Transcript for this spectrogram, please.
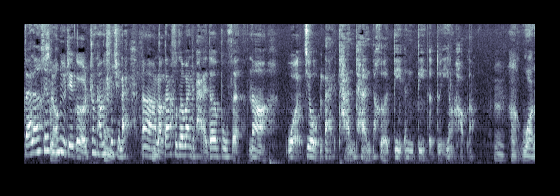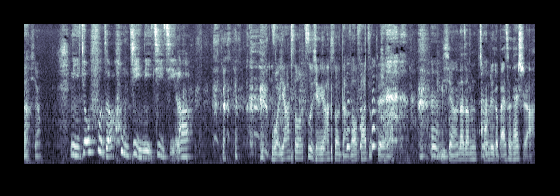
白蓝黑红绿这个正常的顺序来。那老大负责万智牌的部分，那我就来谈谈和 D N D 的对应好了。嗯，啊，我呢，行，你就负责控技，你记几了？我压缩，自行压缩，打包发走，好对吧？行，那咱们从这个白色开始啊。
